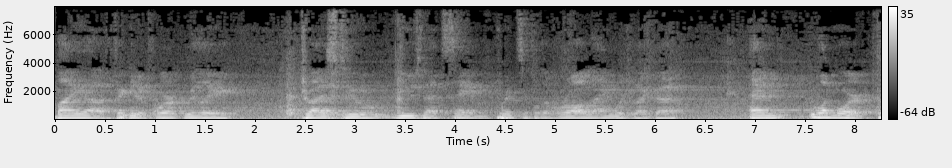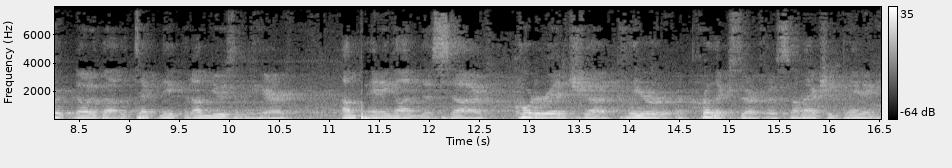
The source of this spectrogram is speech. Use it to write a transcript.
my uh, figurative work really tries to use that same principle of raw language like that. And one more quick note about the technique that I'm using here. I'm painting on this uh, quarter inch uh, clear acrylic surface. I'm actually painting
